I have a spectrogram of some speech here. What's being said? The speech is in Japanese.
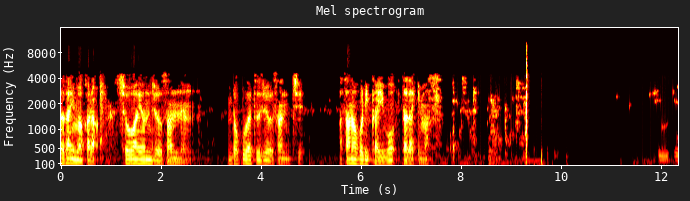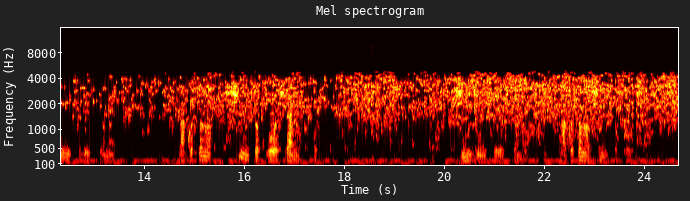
ただいまから昭和43年6月13日朝のご理解をいただきます。信心する人の誠の真徳を知らぬこと。信心する人の誠の真徳をし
